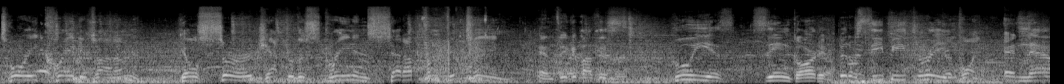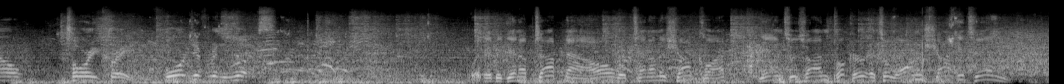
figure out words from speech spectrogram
Torrey Craig is on him. He'll surge after the screen and set up from 15. And think about this, who he is seeing guarded. A bit of CP3. Good point. And now Torrey Craig. Four different looks. Where they begin up top now with 10 on the shot clock. Nance is on Booker. It's a long shot. It's in.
